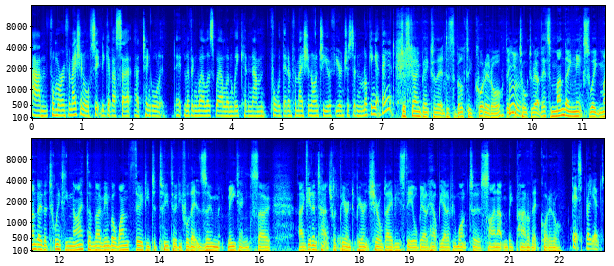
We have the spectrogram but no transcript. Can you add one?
um, for more information, or certainly give us a, a tingle at, at, Living Well as well, and we can um, forward that information on to you if you're interested in looking at that. Just going back to that disability korero that mm. you talked about, that's Monday next week, Monday the 29th of November, 1.30 to 2.30 for that Zoom meeting. So uh, get in touch Thank with you. parent to parent Cheryl Davies there. will be able to help you out if you want to sign up and be part of that korero. That's brilliant.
